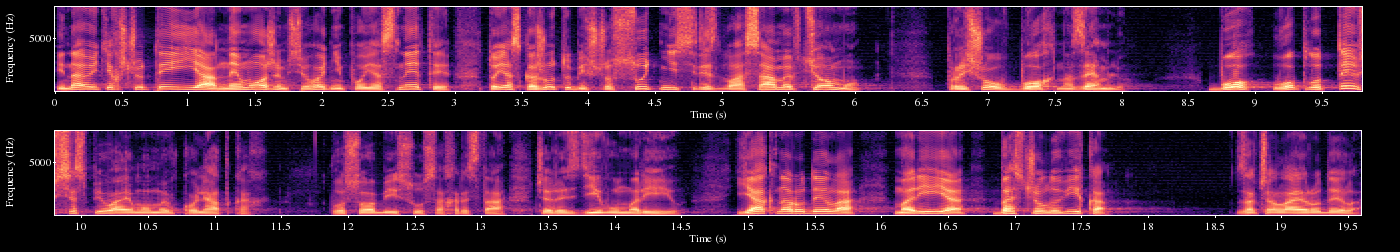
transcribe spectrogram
І навіть якщо ти і я не можемо сьогодні пояснити, то я скажу тобі, що сутність Різдва саме в цьому прийшов Бог на землю. Бог воплотився, співаємо ми в колядках, в особі Ісуса Христа через Діву Марію. Як народила Марія без чоловіка, зачала і родила.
